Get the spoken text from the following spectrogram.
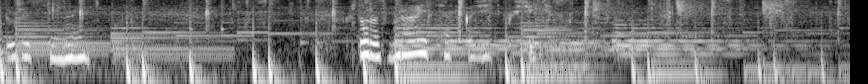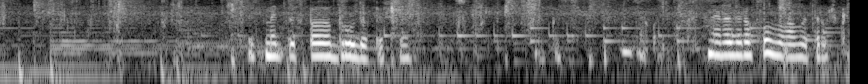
Дуже цінний. Хто розбирається, скажіть, пишіть. Щось ми тут по бруду пішли. Якось, якось не розрахували трошки.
